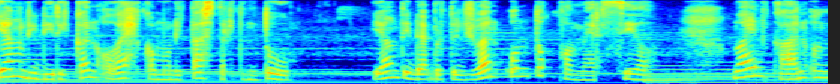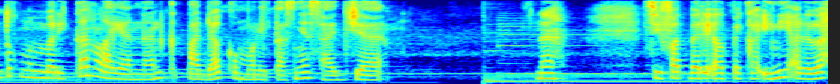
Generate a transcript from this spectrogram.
yang didirikan oleh komunitas tertentu yang tidak bertujuan untuk komersil, melainkan untuk memberikan layanan kepada komunitasnya saja. Nah, Sifat dari LPK ini adalah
